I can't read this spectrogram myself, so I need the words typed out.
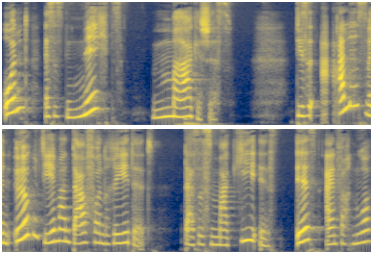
Und es ist nichts Magisches. Diese alles, wenn irgendjemand davon redet, dass es Magie ist, ist einfach nur,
